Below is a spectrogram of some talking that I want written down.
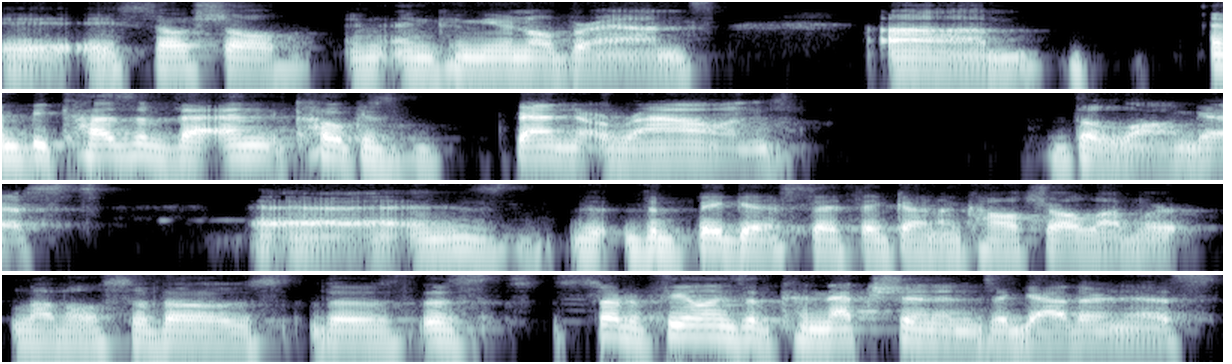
a, a social and, and communal brand, um, and because of that, and Coke has been around the longest uh, and is the, the, biggest, I think, on a cultural level. Level. So those those those sort of feelings of connection and togetherness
